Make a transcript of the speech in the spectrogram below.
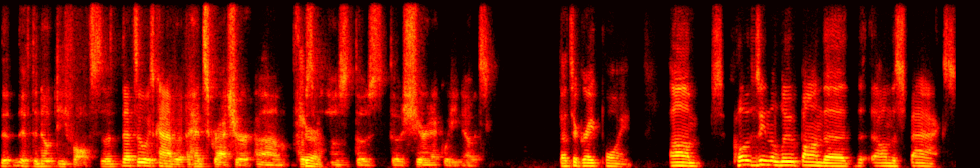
the, if the note defaults? So that's always kind of a head scratcher um, for sure. some of those those those shared equity notes. That's a great point. Um, closing the loop on the, the on the SPACs,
